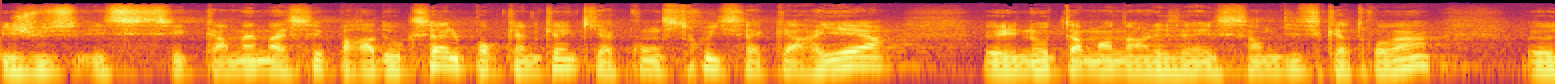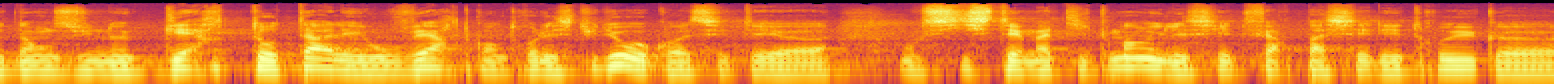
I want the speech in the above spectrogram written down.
Et, et c'est quand même assez paradoxal pour quelqu'un qui a construit sa carrière, et notamment dans les années 70-80, euh, dans une guerre totale et ouverte contre les studios. Quoi. C'était euh, où systématiquement il essayait de faire passer des trucs euh,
